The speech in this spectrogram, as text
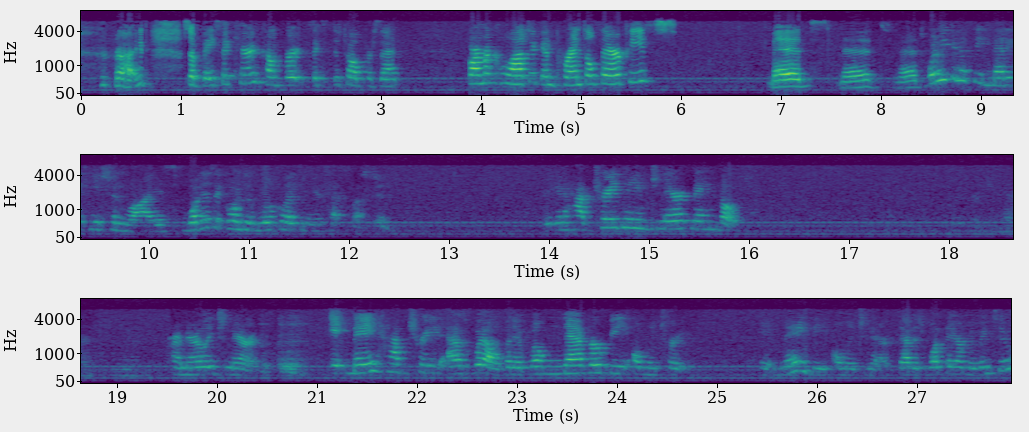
right? So basic care and comfort, 6 to 12%. Pharmacologic and parental therapies, meds, meds, meds. What are you going to see medication-wise? What is it going to look like in your test question? Are You're going to have trade name, generic name, both. Primarily generic. It may have trade as well, but it will never be only trade it may be only generic. That is what they are moving to,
